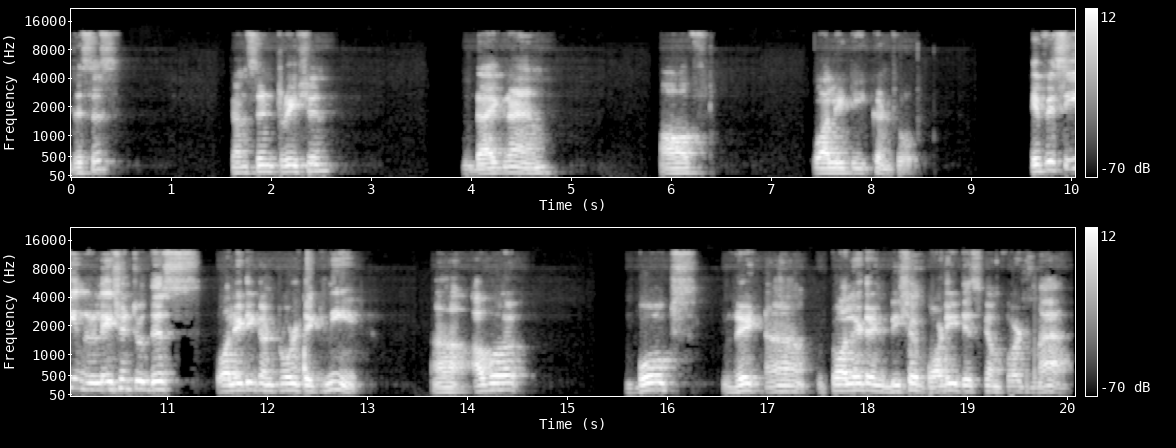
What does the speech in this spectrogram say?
This is concentration diagram of quality control. If we see in relation to this quality control technique, uh, our Boak's uh, Corlett and Bishop body discomfort map,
